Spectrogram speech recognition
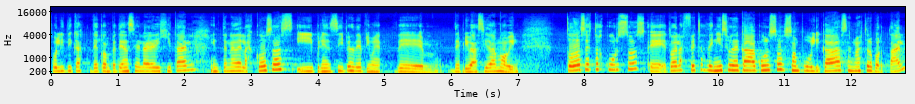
políticas de competencia del área digital, Internet de las cosas y principios de privacidad móvil. Todos estos cursos, eh, todas las fechas de inicio de cada curso son publicadas en nuestro portal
